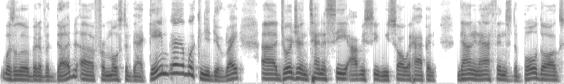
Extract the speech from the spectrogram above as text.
was a little bit of a dud uh, for most of that game. Eh, what can you do, right? Uh, Georgia and Tennessee, obviously, we saw what happened down in Athens. The Bulldogs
